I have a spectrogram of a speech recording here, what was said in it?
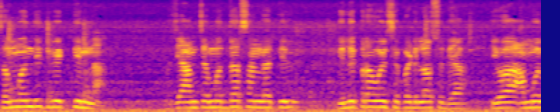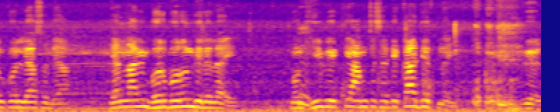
संबंधित व्यक्तींना म्हणजे आमच्या मतदारसंघातील दिलीपराव वळसे पाटील असू द्या किंवा अमोल कोल्हे असू द्या यांना आम्ही भरभरून दिलेलं आहे. मग ही व्यक्ती आमच्यासाठी का देत नाही? वेळ.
